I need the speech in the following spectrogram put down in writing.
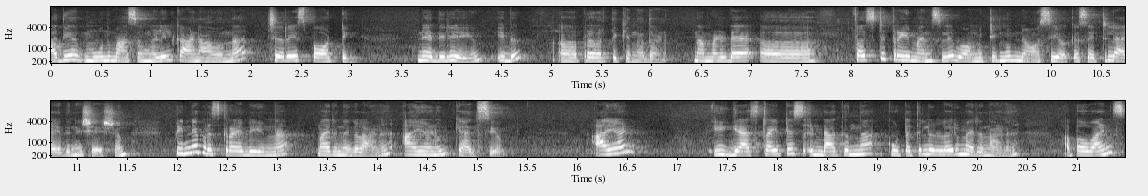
ആദ്യ മൂന്ന് മാസങ്ങളിൽ കാണാവുന്ന ചെറിയ സ്പോട്ടിങ്ങിനെതിരെയും ഇത് പ്രവർത്തിക്കുന്നതാണ്. നമ്മളുടെ ഫസ്റ്റ് ത്രീ മന്ത്സിൽ വോമിറ്റിങ്ങും നോസിയും ഒക്കെ സെറ്റിൽ ആയതിനു ശേഷം പിന്നെ പ്രിസ്ക്രൈബ് ചെയ്യുന്ന മരുന്നുകളാണ് അയണും കാൽസ്യവും അയൺ ഈ ഗ്യാസ്ട്രൈറ്റിസ് ഉണ്ടാക്കുന്ന കൂട്ടത്തിലുള്ള ഒരു മരുന്നാണ്. അപ്പോൾ വൺസ്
